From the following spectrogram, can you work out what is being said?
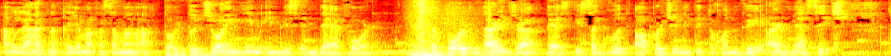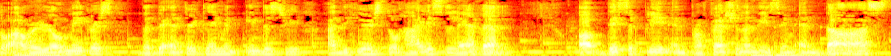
ang lahat ng kanyang mga kasamang aktor to join him in this endeavor. The voluntary drug test is a good opportunity to convey our message to our lawmakers that the entertainment industry adheres to highest level of discipline and professionalism and thus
